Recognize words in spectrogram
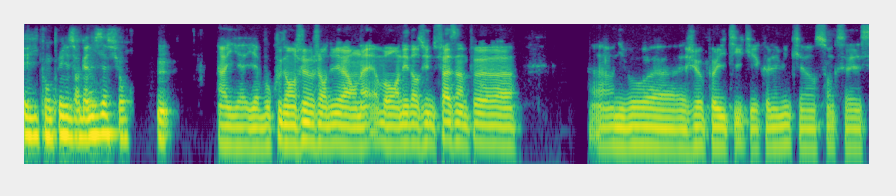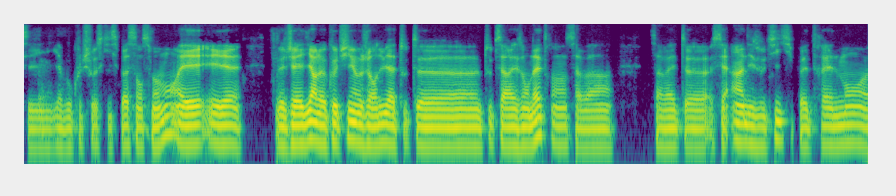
et y compris les organisations. Mm. Ah, il, y a, il, y a, beaucoup d'enjeux aujourd'hui. On, bon, on est dans une phase un peu euh, euh au niveau euh, géopolitique et économique. On sent que c'est, il y a beaucoup de choses qui se passent en ce moment. Et, et j'allais dire, le coaching aujourd'hui a toute, toute sa raison d'être. Hein. Ça va, ça va être, c'est un des outils qui peut être réellement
